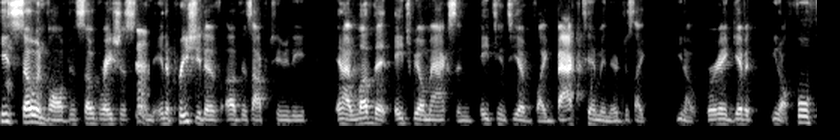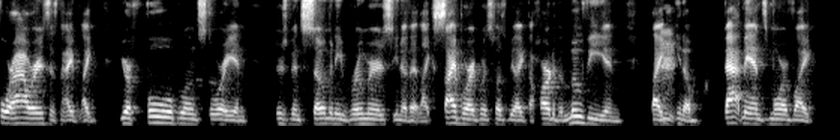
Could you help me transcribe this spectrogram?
He's so involved and so gracious Yeah. and, and appreciative of this opportunity and I love that HBO Max and AT and T have like backed him, and they're just like, you know, we're gonna give it, you know, full four hours. It's not like your full blown story. And there's been so many rumors, you know, that like Cyborg was supposed to be like the heart of the movie, and like Mm. you know, Batman's more of like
